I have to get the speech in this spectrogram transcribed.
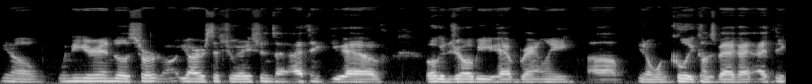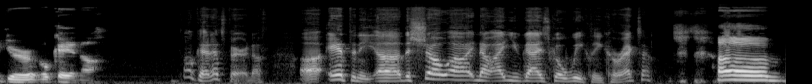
you know when you're in those short yard situations, I, I think you have Ogunjobi, you have Brantley. Um, you know when Coley comes back, I, I, think you're okay enough. Okay, that's fair enough. Uh, Anthony, uh, the show uh, now uh, you guys go weekly, correct? Um,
